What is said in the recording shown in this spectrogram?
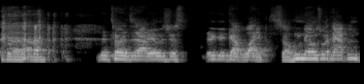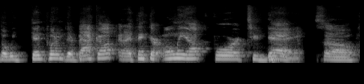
but uh, it turns out it was just it got wiped. So who knows what happened? But we did put them. They're back up, and I think they're only up for today. So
